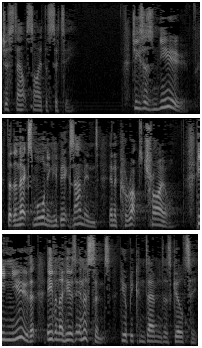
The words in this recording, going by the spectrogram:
just outside the city. Jesus knew that the next morning he'd be examined in a corrupt trial. He knew that even though he was innocent, he would be condemned as guilty.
